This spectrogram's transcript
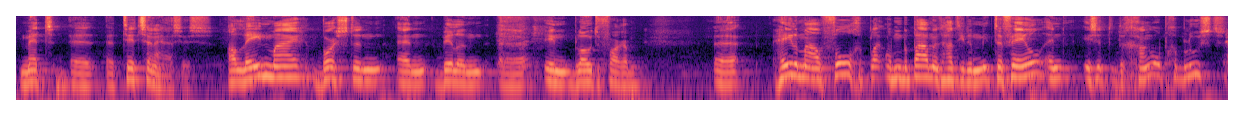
met eh, tits en asses. Alleen maar borsten en billen eh, in blote vorm. Helemaal volgeplakt. Op een bepaald moment had hij er te veel en is het de gang opgebloest.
